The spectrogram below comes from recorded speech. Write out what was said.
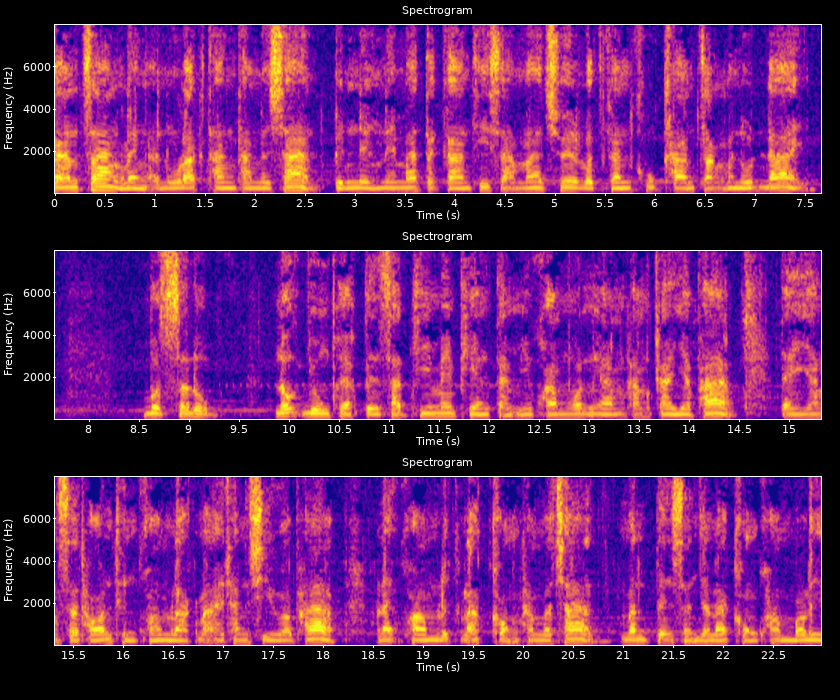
การสร้างแหล่งอนุรักษ์ทางธรรมชาติ เป็นหนึ่งในมาตรการที่สามารถช่วยลดการคุกคามจากมนุษย์ได้ บทสรุป นกยุงเผือกเป็นสัตว์ที่ไม่เพียงแต่มีความงดงามทางกายภาพ แต่ยังสะท้อนถึงความหลากหลายทางชีวภาพ และความลึกลับของธรรมชาติ มันเป็นสัญลักษณ์ของความบริ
